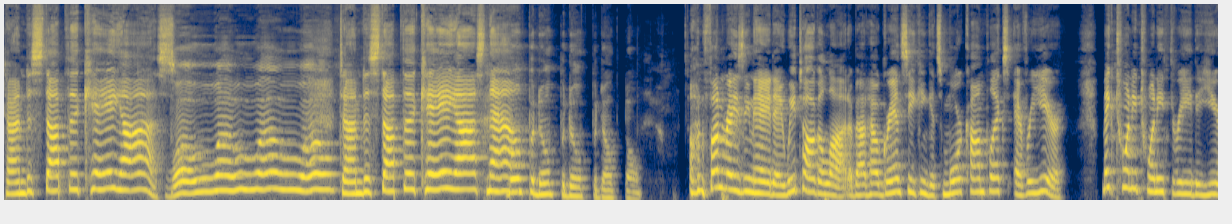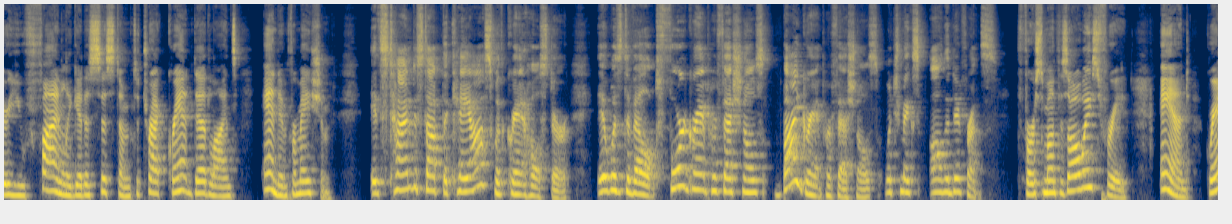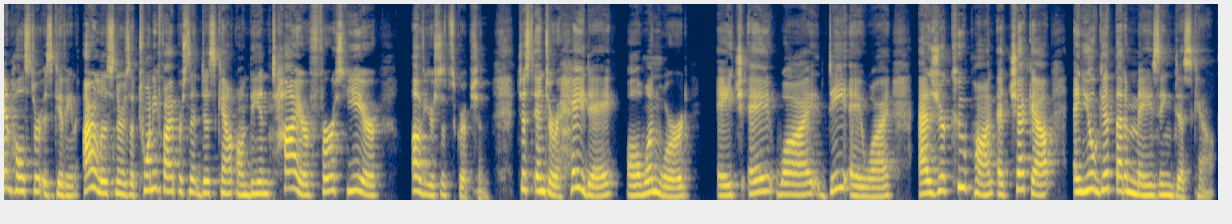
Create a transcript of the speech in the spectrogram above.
Time to stop the chaos. Whoa, whoa, whoa, whoa. Time to stop the chaos now. On Fundraising Heyday, we talk a lot about how grant seeking gets more complex every year. Make 2023 the year you finally get a system to track grant deadlines and information. It's time to stop the chaos with Grant Holster. It was developed for grant professionals by grant professionals, which makes all the difference. First month is always free. And Grant Holster is giving our listeners a 25% discount on the entire first year of your subscription. Just enter Heyday, all one word, H A Y D A Y, as your coupon at checkout, and you'll get that amazing discount.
